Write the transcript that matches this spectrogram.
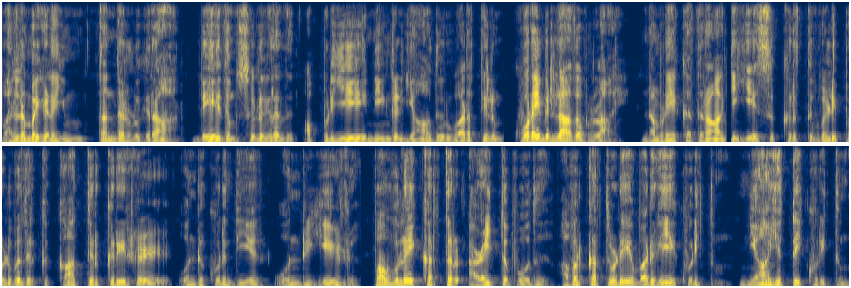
வல்லமைகளையும் தந்தருளுகிறார். வேதம் சொல்லுகிறது அப்படியே நீங்கள் யாதொரு வரத்திலும் குறைவில்லாதவர்களாய் நம்முடைய கத்தராகி இயேசு கிறிஸ்து வெளிப்படுவதற்கு காத்திருக்கிறீர்கள். ஒன்று குருந்தியர் ஒன்று ஏழு. பவுலை கர்த்தர் அழைத்த போது அவர் கர்த்தருடைய வருகையை குறித்தும் நியாயத்தை குறித்தும்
